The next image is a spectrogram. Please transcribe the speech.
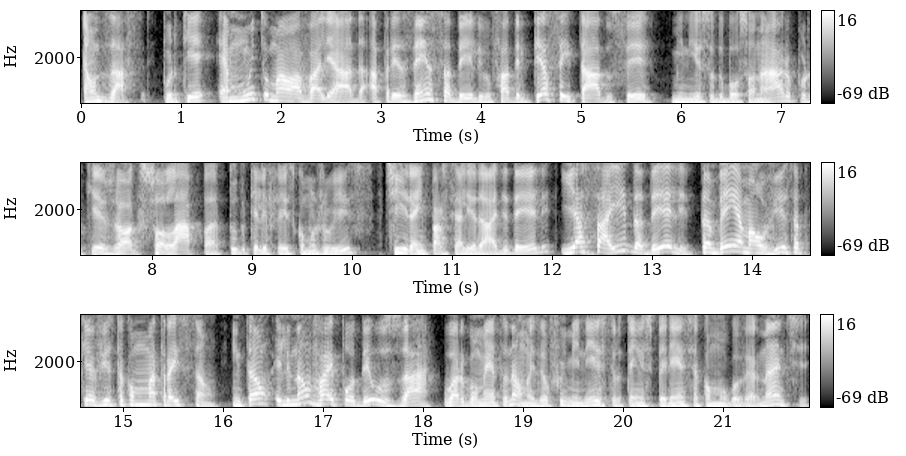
é um desastre, porque é muito mal avaliada a presença dele, o fato dele ter aceitado ser ministro do Bolsonaro, porque joga, solapa tudo que ele fez como juiz, tira a imparcialidade dele, e a saída dele também é mal vista porque é vista como uma traição. Então, ele não vai poder usar o argumento, não, mas eu fui ministro, tenho experiência como governante,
